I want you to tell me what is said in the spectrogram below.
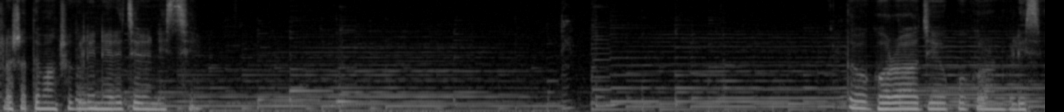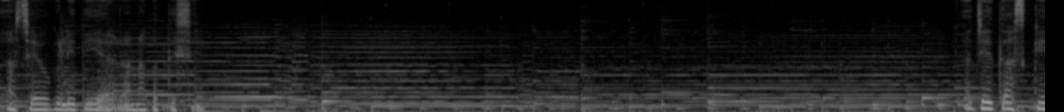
মশলার সাথে মাংসগুলি নেড়ে চেড়ে নিচ্ছি। তো ঘরোয়া যে উপকরণগুলি আছে, ওগুলি দিয়ে রান্না করতেছি। যেহেতু আজকে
